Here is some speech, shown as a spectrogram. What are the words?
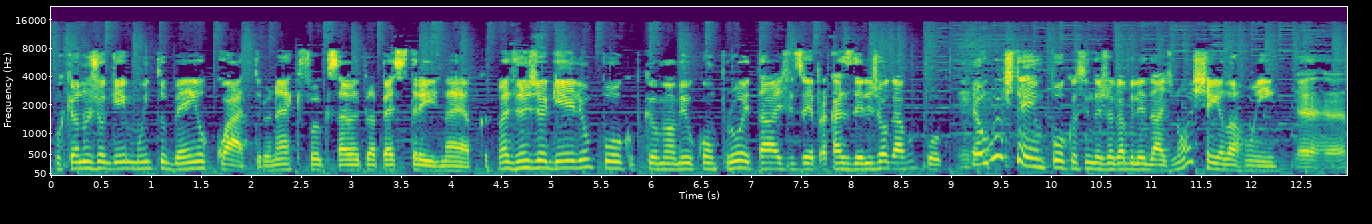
porque eu não joguei muito bem o 4, né? Que foi o que saiu pra PS3 na época. Mas eu joguei ele um pouco, porque o meu amigo comprou e tal, às vezes eu ia pra casa dele e jogava um pouco. Uhum. Eu gostei um pouco, assim, da jogabilidade, não achei ela ruim. Aham.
